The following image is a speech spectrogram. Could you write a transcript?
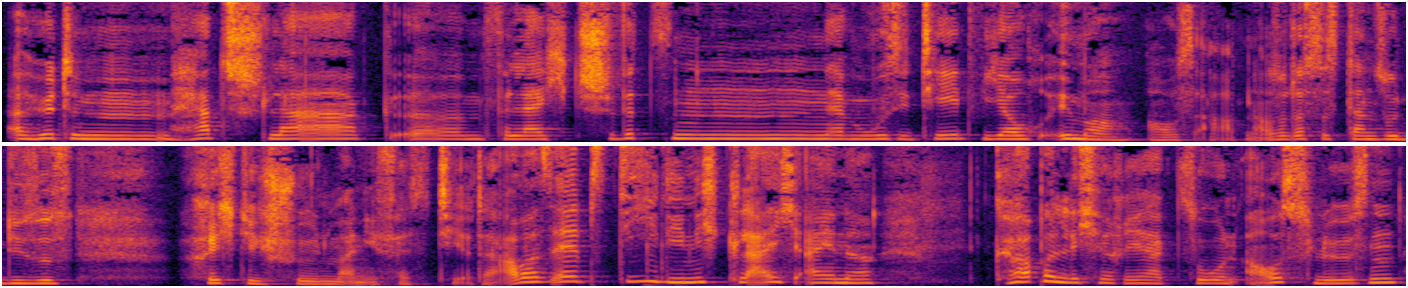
erhöhtem Herzschlag, äh, vielleicht Schwitzen, Nervosität, wie auch immer ausarten. Also das ist dann so dieses richtig schön manifestierte. Aber selbst die, die nicht gleich eine körperliche Reaktion auslösen,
